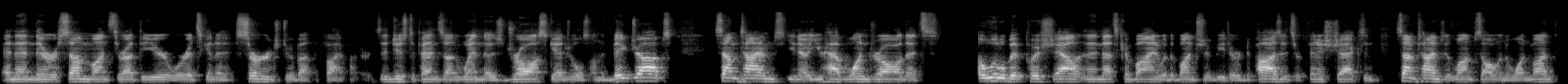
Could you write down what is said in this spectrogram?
And then there are some months throughout the year where it's going to surge to about the 500s. It just depends on when those draw schedules on the big jobs. Sometimes, you know, you have one draw that's a little bit pushed out and then that's combined with a bunch of either deposits or finish checks. And sometimes it lumps all into one month.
